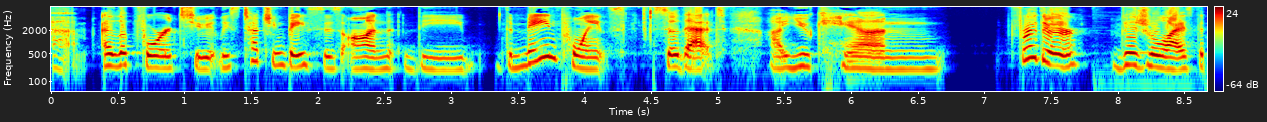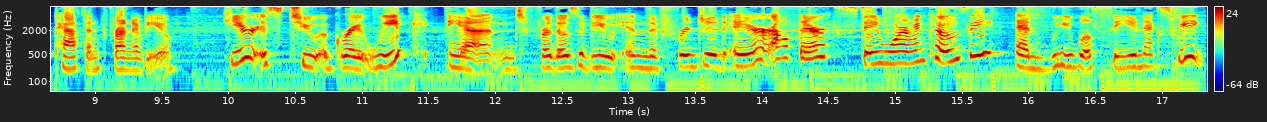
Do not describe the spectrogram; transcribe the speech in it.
um, I look forward to at least touching bases on the the main points so that uh, you can further visualize the path in front of you. Here is to a great week, and for those of you in the frigid air out there, stay warm and cozy, and we will see you next week.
